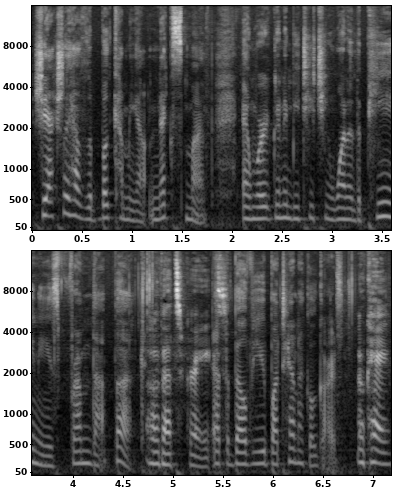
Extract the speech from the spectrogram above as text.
She actually has a book coming out next month, and we're going to be teaching one of the peonies from that book Oh, that's great. at the Bellevue Botanical Garden. Okay,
